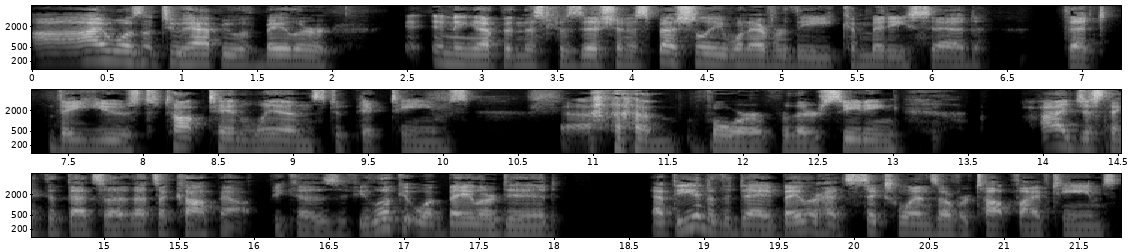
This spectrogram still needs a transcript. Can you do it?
I wasn't too happy with Baylor ending up in this position, especially whenever the committee said that they used top 10 wins to pick teams um, for for their seeding. I just think that that's a that's a cop out because if you look at what Baylor did at the end of the day, Baylor had six wins over top five teams.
